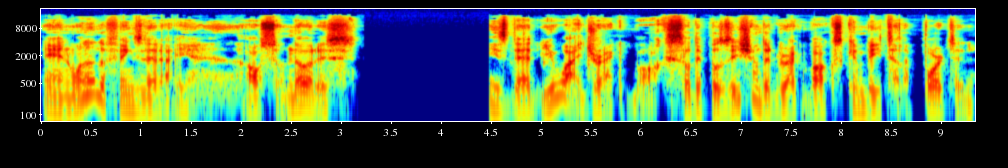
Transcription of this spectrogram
And one of the things that I also noticed is that UI drag box. So the position of the drag box can be teleported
